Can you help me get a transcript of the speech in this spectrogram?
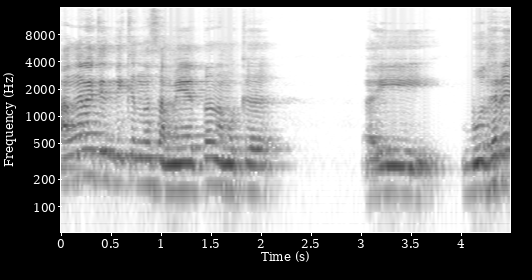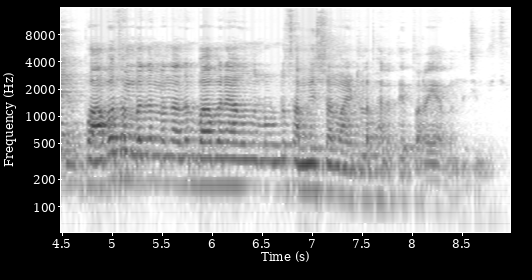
അങ്ങനെ ചിന്തിക്കുന്ന സമയത്ത് നമുക്ക് ഈ ബുധന് പാപസമ്പദം എന്ന അതും പാപനാകുന്നതുകൊണ്ട് സമ്മിശ്രമായിട്ടുള്ള ഫലത്തെ പറയാമെന്ന് ചിന്തിക്കും.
